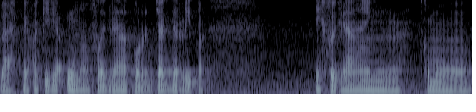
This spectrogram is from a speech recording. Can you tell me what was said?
la Space Valkyria 1 fue creada por Jack the Ripper fue creada en como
